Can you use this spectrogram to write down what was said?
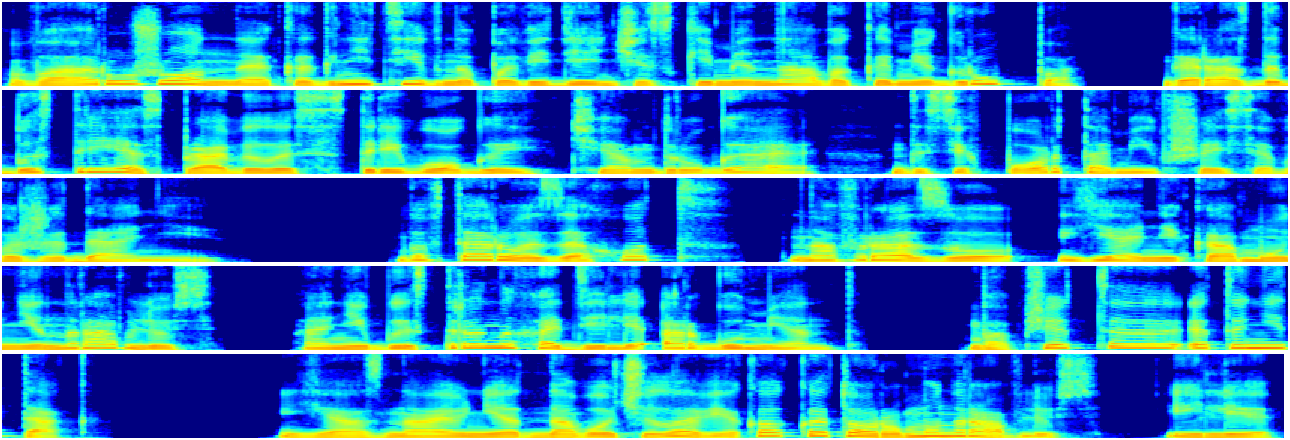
Вооруженная когнитивно-поведенческими навыками группа гораздо быстрее справилась с тревогой, чем другая, до сих пор томившаяся в ожидании. Во второй заход на фразу «я никому не нравлюсь» они быстро находили аргумент. Вообще-то это не так. «Я знаю ни одного человека, которому нравлюсь». Или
